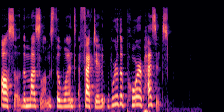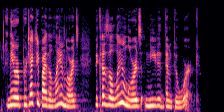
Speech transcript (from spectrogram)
Also, the Muslims, the ones affected, were the poor peasants. And they were protected by the landlords because the landlords needed them to work.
